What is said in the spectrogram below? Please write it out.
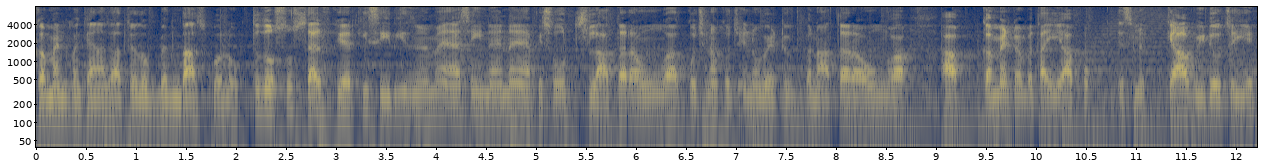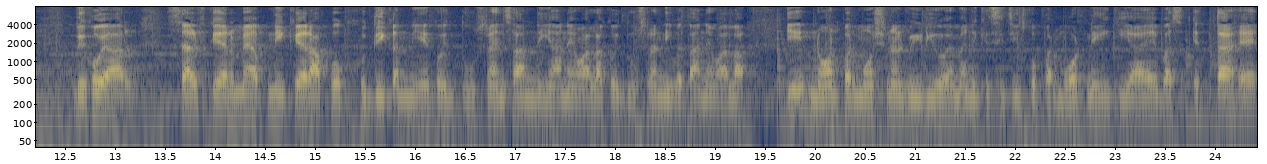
कमेंट में कहना चाहते हो तो बिंदास बोलो। तो दोस्तों सेल्फ केयर की सीरीज़ में मैं ऐसे ही नए नए एपिसोड्स लाता रहूँगा, कुछ ना कुछ इनोवेटिव बनाता रहूँगा। आप कमेंट में बताइए आपको इसमें क्या वीडियो चाहिए। देखो यार सेल्फ केयर में अपनी केयर आपको खुद ही करनी है। कोई दूसरा इंसान नहीं आने वाला, कोई दूसरा नहीं बताने वाला। ये नॉन प्रमोशनल वीडियो है। मैंने किसी चीज़ को प्रमोट नहीं किया है। बस इतना है,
